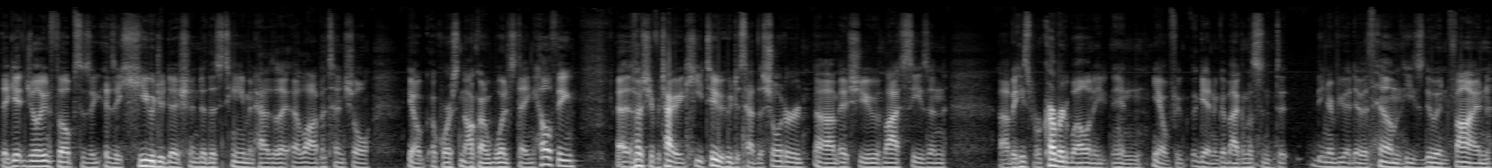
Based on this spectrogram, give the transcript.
They get Julian Phillips is a, is a huge addition to this team and has a, a lot of potential you know, of course, knock on wood, staying healthy, uh, especially for Tyreke Key too, who just had the shoulder um, issue last season. Uh, but he's recovered well, and, he, and you know, if you, again go back and listen to the interview I did with him, he's doing fine.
